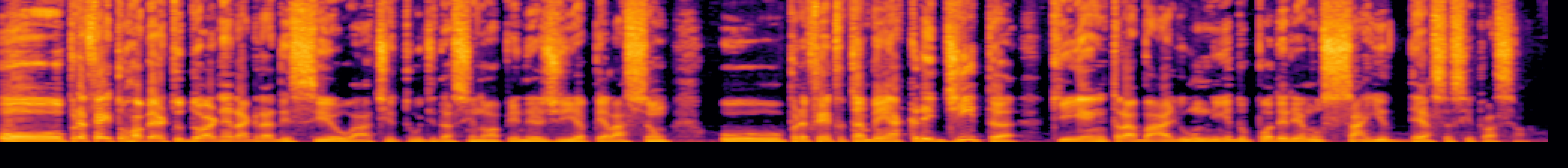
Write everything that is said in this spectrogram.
O prefeito Roberto Dorner agradeceu a atitude da Sinop Energia pela ação. O prefeito também acredita que em trabalho unido poderemos sair dessa situação.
